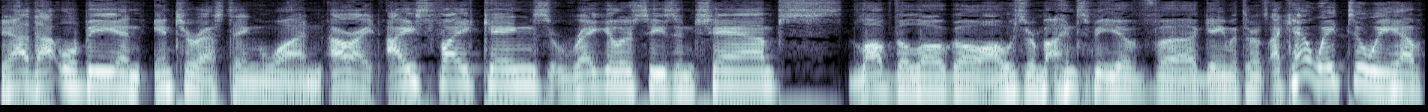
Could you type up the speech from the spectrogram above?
Yeah, that will be an interesting one. All right, Ice Vikings, regular season champs. Love the logo. Always reminds me of uh, Game of Thrones. I can't wait till we have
